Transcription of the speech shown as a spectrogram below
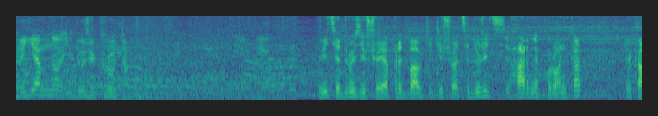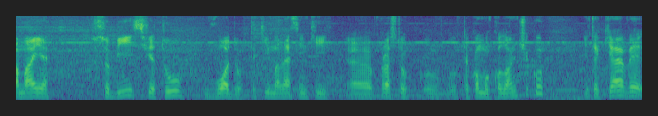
приємно і дуже круто. Дивіться, друзі, що я придбав тільки що. Це дуже гарна коронка, яка має в собі святу воду, такий малесенький, е, просто в- в такому колончику. І таке ви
